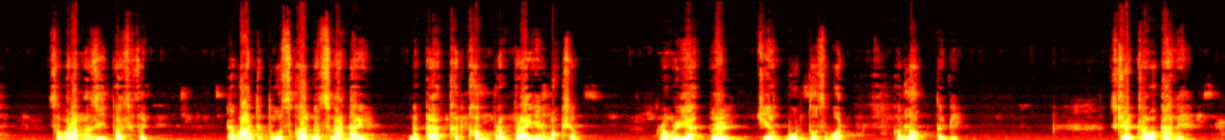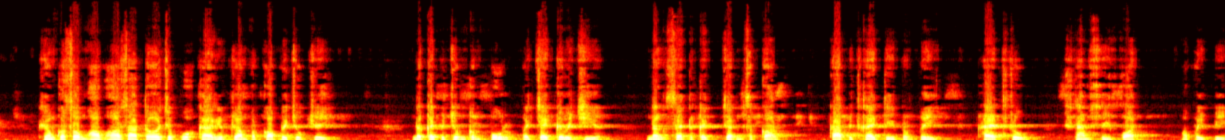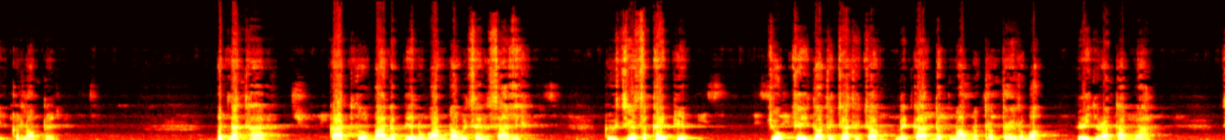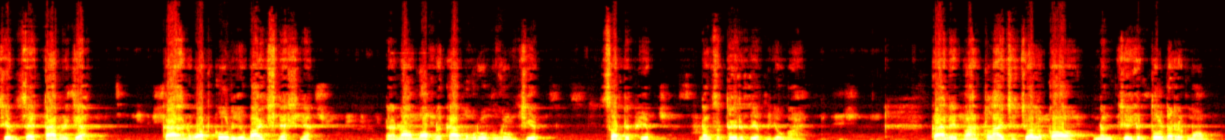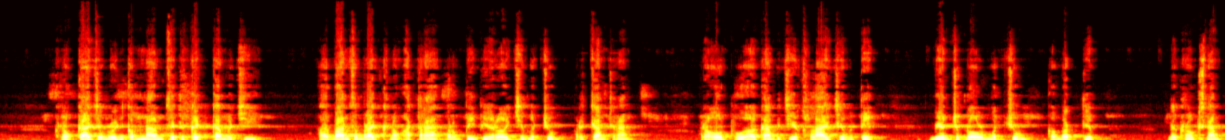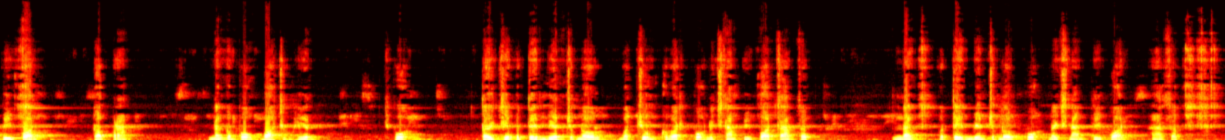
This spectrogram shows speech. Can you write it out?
សម្រាប់អាស៊ីប៉ាស៊ីហ្វិកដែលបានទទួលស្គាល់នូវស្នាដៃនិងការខិតខំប្រឹងប្រែងរបស់ខ្ញុំក្នុងរយៈពេលជាង4ទសវត្សរ៍កន្លងទៅនេះឆ្លៀតក្នុងឱកាសនេះខ្ញុំក៏សូមអបអរសាទរចំពោះការរៀបចំប្រកបដោយជោគជ័យ នៅកិច្ចប្រជុំកំពូលបច្ចេកវិទ្យានិងសេដ្ឋកិច្ចចិនសកល កាលពីថ្ងៃទី7ខែធ្នូឆ្នាំ2022កន្លងទៅពិតណាស់ថាការទទួលបាននូវពានរង្វាន់ដ៏វិសេសវិសាលនេះ គឺជាសក្ខីភាពជោគជ័យដ៏ត្រចះត្រចង់នៃការដឹកនាំដ៏ត្រឹមត្រូវរបស់រាជរដ្ឋាភិបាលជាពិសេសតាមរយៈការអនុវត្តគោលនយោបាយឈ្នះឈ្នះ ដែលនាំមកនូវការបង្រួបបង្រួមជាតិសន្តិភាពនិងស្ថិរភាពនយោបាយការនេះបានក្លាយជាជលករនិងជាកន្ទុលដ៏រឹងមាំក្នុងការជំរុញកំណើនសេដ្ឋកិច្ចកម្ពុជាហើយបានសម្រេចក្នុងអត្រា7%ជាមធ្យមប្រចាំឆ្នាំរហូតធ្វើឲ្យកម្ពុជាក្លាយជាប្រទេស មានចំណូលមធ្យមកម្រិតទាបនៅក្នុងឆ្នាំ2015និងកំពុងបោះជំហាន ឆ្ពោះទៅជាប្រទេសមានចំណូលមធ្យមកម្រិតខ្ពស់នៅឆ្នាំ2030និងប្រទេសមានចំណូលខ្ពស់នៅឆ្នាំ2050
